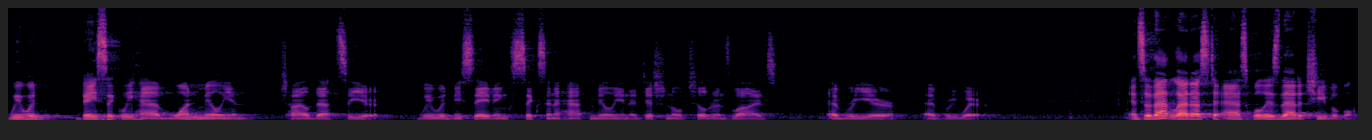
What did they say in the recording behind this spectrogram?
we would basically have 1 million child deaths a year. We would be saving 6.5 million additional children's lives every year, everywhere. And so that led us to ask well, is that achievable?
